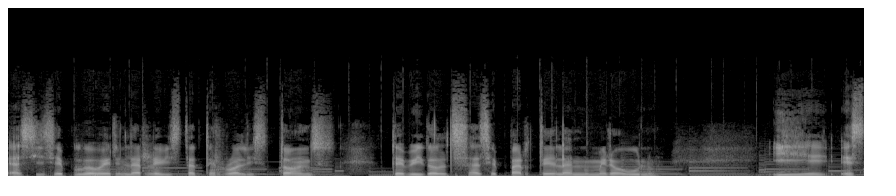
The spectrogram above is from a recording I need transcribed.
así se pudo ver en la revista The Rolling Stones. The Beatles hace parte de la número uno. Y es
